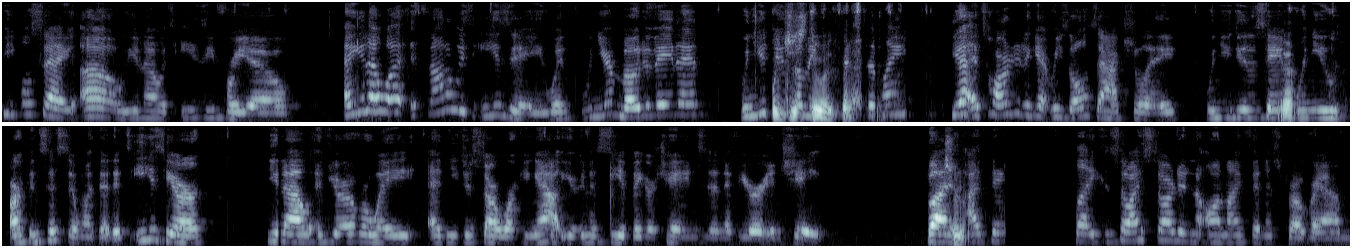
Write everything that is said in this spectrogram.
people say, "Oh, you know, it's easy for you," and you know what? It's not always easy when when you're motivated. When you do We something do it. consistently, yeah, it's harder to get results actually when you do the same Yeah. when you are consistent with it. It's easier you know, if you're overweight and you just start working out, you're going to see a bigger change than if you're in shape. But True. I think, like, so I started an online fitness program,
